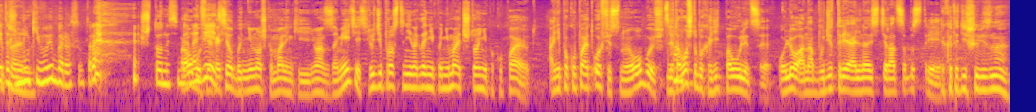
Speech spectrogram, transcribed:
это правильно. же муки выбора с утра. Что на себя Про обувь надеть? я хотел бы немножко маленький нюанс заметить. Люди просто иногда не понимают, что они покупают. Они покупают офисную обувь для того, чтобы ходить по улице. Олё, она будет реально стираться быстрее. Так это дешевизна.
